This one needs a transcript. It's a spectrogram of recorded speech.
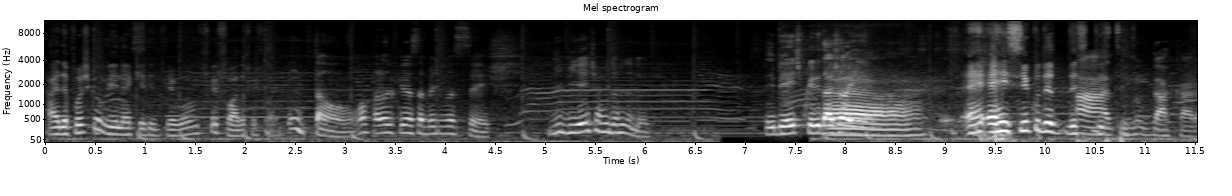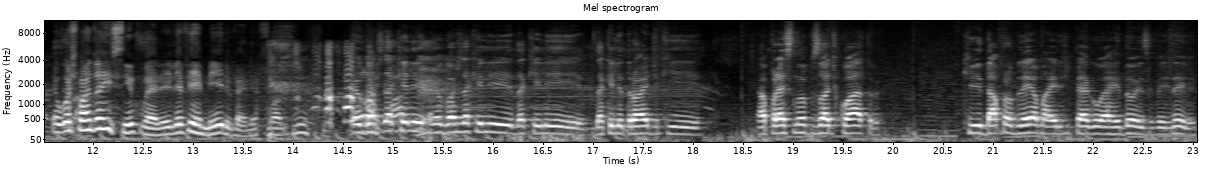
Aí depois que eu vi, né, que ele entregou, foi foda, foi foda. Então, uma parada que eu queria saber de vocês. BB-8 ou R2D2? BB-8 porque ele dá joinha. Ah, R- R5 de, desse, Ah, desse- não dá, cara. Eu gosto mais do R5, velho. Ele é vermelho, velho. É foda. Eu gosto daquele. Eu gosto daquele. daquele. daquele droid que aparece no episódio 4. Que dá problema, aí ele pega o R2 em vez dele.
